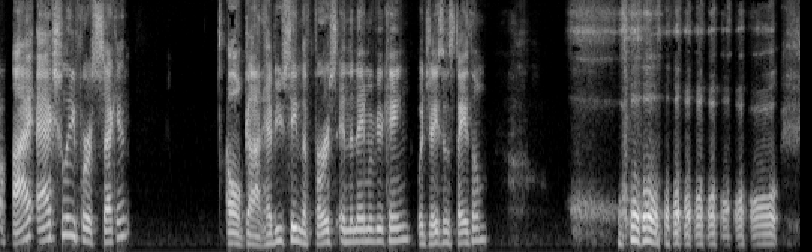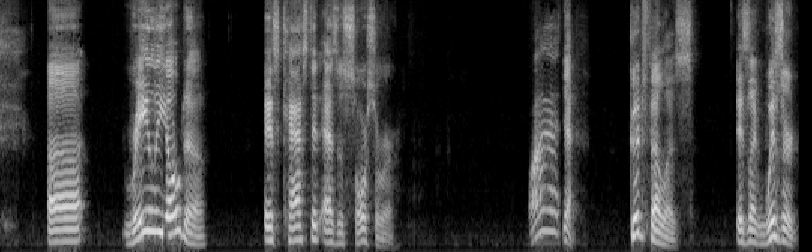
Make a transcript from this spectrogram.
Oh. I actually, for a second, oh God, have you seen the first In the Name of Your King with Jason Statham? uh, Ray Liotta is casted as a sorcerer. What? Yeah. Goodfellas is like wizard.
